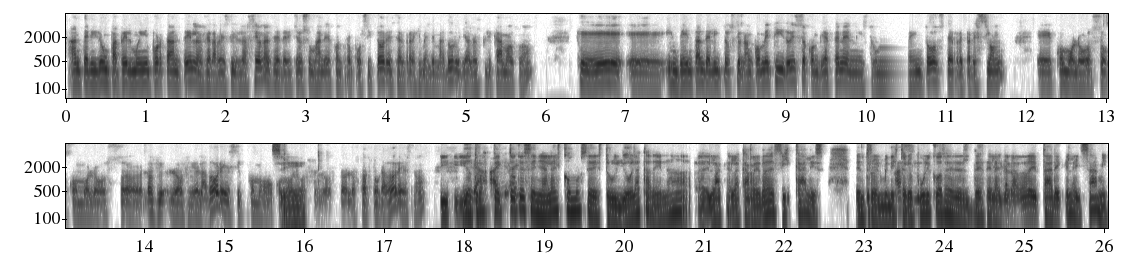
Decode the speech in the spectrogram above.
han tenido un papel muy importante en las graves violaciones de derechos humanos contra opositores del régimen de Maduro, ya lo explicamos, ¿no? Que eh, inventan delitos que no han cometido y se convierten en instrumentos de represión eh, como los como los, uh, los, violadores y como, los, torturadores, ¿no? Y, otro aspecto que señala es cómo se destruyó la cadena, eh, la, la carrera de fiscales dentro del Ministerio Público desde, desde, la llegada de Tarek El Aizami,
